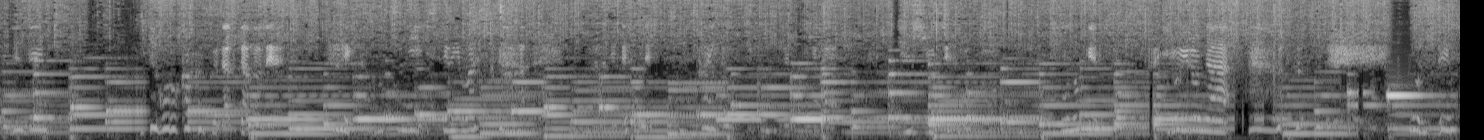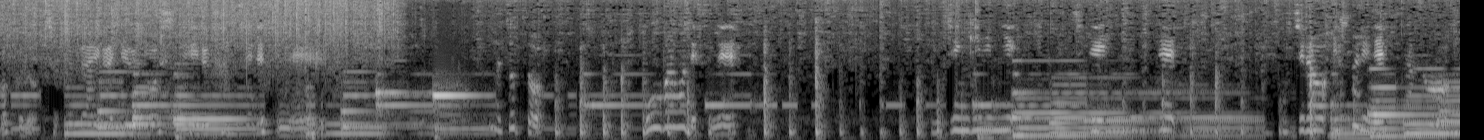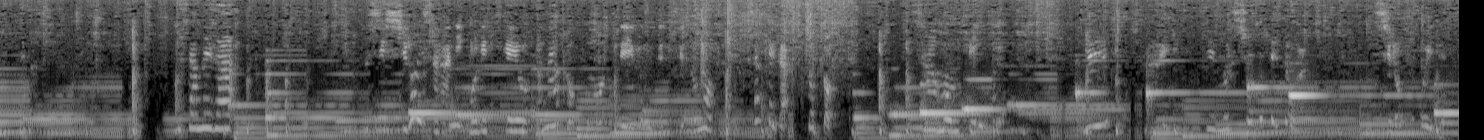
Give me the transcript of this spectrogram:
全然お手頃価格だったので、はい、お物にしてみました。ですね、北海道、九州、とか、全国の食材が融合している感じですね。今ちょっと、大葉をですね、ん切りにしていって、ちらを、やっぱりね、あの、見た目が、私、白い皿に盛り付けようかなと思っているんですけども、鮭がちょっと、サーモンピンク。ね、はい。で、マッシュポテトが白っぽいです。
